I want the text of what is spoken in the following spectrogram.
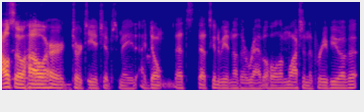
also how are tortilla chips made? I don't. That's that's going to be another rabbit hole. I'm watching the preview of it.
